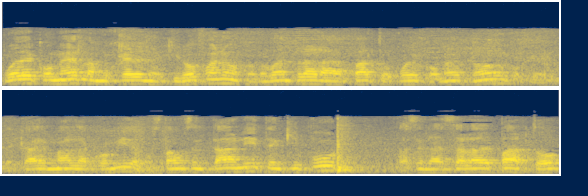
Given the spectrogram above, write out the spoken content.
¿Puede comer la mujer en el quirófano? Cuando va a entrar al parto, ¿puede comer? No, porque le cae mal la comida. Pues estamos en Tanit, en Kippur, estás en la sala de parto,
